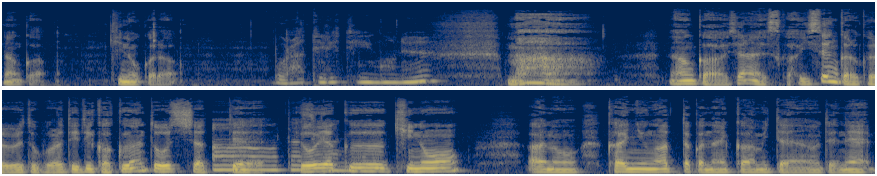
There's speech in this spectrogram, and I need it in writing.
なんか昨日からボラティリティがね。まあ。なんかじゃないですか。以前から比べるとボラティティガクンと落ちちゃってようやく昨日あの介入があったかないかみたいなのでね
